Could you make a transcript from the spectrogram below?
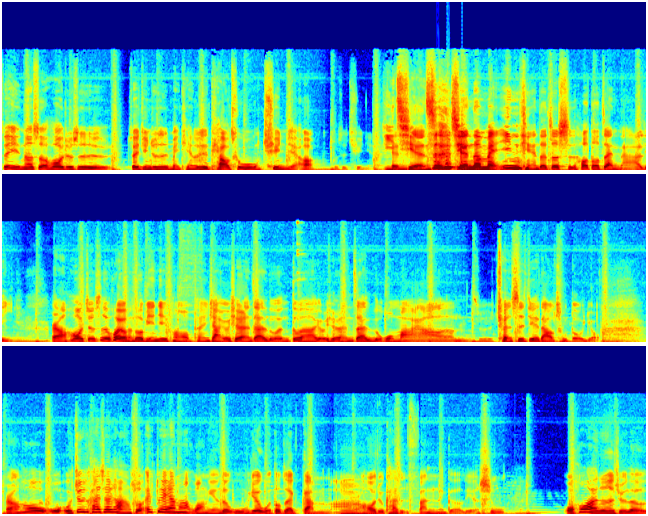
所以那时候就是最近就是每天都是跳出去年啊，不是去年以前之前的每一年的这时候都在哪里，然后就是会有很多编辑朋友分享，有些人在伦敦啊，有一些人在罗马啊，就是全世界到处都有。然后我我就是开始在想说，哎，对呀、啊，那往年的五月我都在干嘛？嗯、然后就开始翻那个脸书。我后来真的觉得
